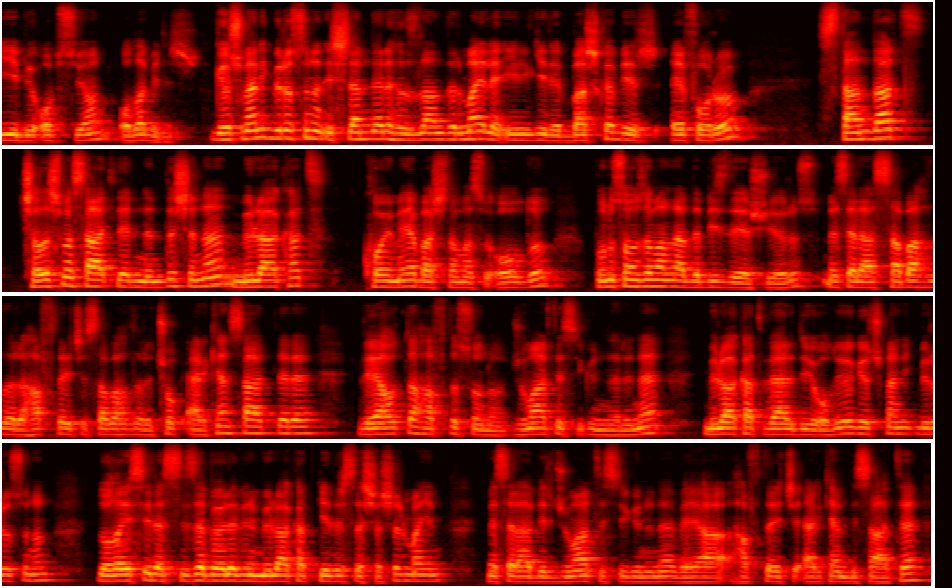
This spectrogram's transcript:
iyi bir opsiyon olabilir. Göçmenlik Bürosu'nun işlemleri hızlandırmayla ilgili başka bir eforu standart çalışma saatlerinin dışına mülakat koymaya başlaması oldu. Bunu son zamanlarda biz de yaşıyoruz. Mesela sabahları, hafta içi sabahları çok erken saatlere veyahut da hafta sonu, cumartesi günlerine mülakat verdiği oluyor göçmenlik bürosunun. Dolayısıyla size böyle bir mülakat gelirse şaşırmayın. Mesela bir cumartesi gününe veya hafta içi erken bir saate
